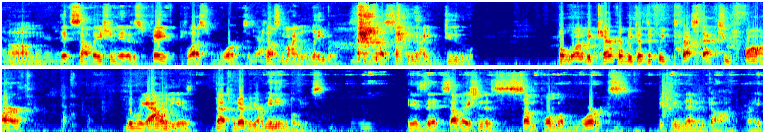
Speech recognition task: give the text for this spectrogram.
Um, that salvation is faith plus works, it's Yeah. plus my labor, plus something I do. But we want to be careful because if we press that too far, the reality is that's what every Arminian believes is that salvation is some form of works between them and God, right?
